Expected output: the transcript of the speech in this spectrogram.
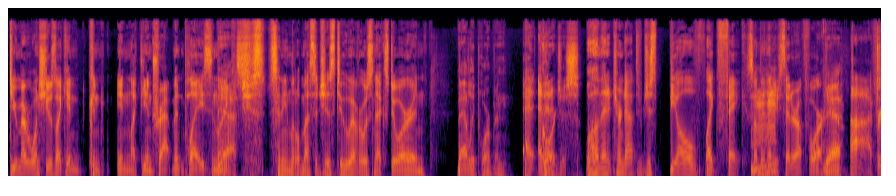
Do you remember when she was like in con, in like the entrapment place and like Yes. she's sending little messages to whoever was next door and, Natalie Portman, and, and then- gorgeous. well, and then it turned out to just be all like fake, something that he set her up for. Mm-hmm. Yeah. Ah, I for,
